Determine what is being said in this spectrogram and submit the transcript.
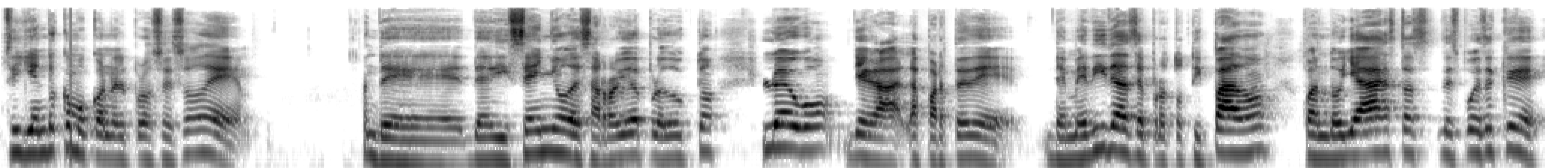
siguiendo como con el proceso de, de, de, diseño, desarrollo de producto. Luego llega la parte de, medidas, de prototipado, cuando ya estás, después de que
